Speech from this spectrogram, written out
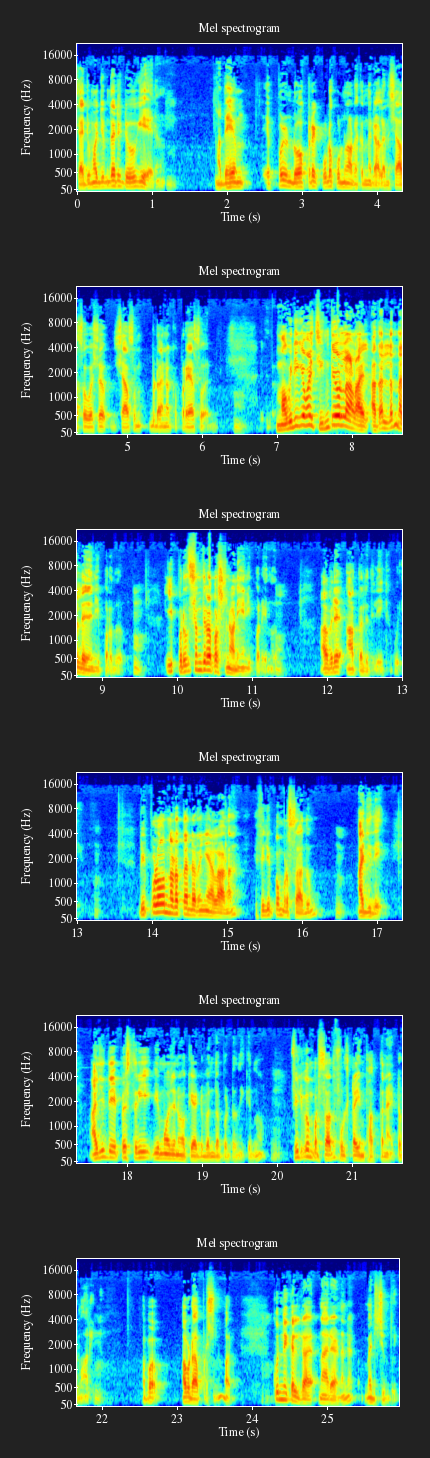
ചാരു മജുംദാർ രോഗിയായിരുന്നു. അദ്ദേഹം എപ്പോഴും ഡോക്ടറെ കൂടെ കൊണ്ടു നടക്കുന്ന ഒരാളാണ്. ശ്വാസകോശ ശ്വാസം വിടാനൊക്കെ പ്രയാസമായിരുന്നു. മൗലികമായ ചിന്തയുള്ള ആളായാൽ അതല്ലെന്നല്ല ഞാൻ ഈ പറഞ്ഞത്. ഈ പ്രതിസന്ധിയുടെ പ്രശ്നമാണ് ഞാൻ ഈ പറയുന്നത്. അവരെ ആ തലത്തിലേക്ക് പോയി. വിപ്ലവം നടത്താൻ ഇറങ്ങിയ ആളാണ് ഫിലിപ്പം പ്രസാദും അജിതേ. അജിത് ഇപ്പോൾ സ്ത്രീ വിമോചനമൊക്കെ ആയിട്ട് ബന്ധപ്പെട്ട് നിൽക്കുന്നു. ഫിലിപ്പം പ്രസാദ് ഫുൾ ടൈം ഭക്തനായിട്ട് മാറി. അപ്പോൾ അവിടെ ആ പ്രശ്നം മാറി. കുന്നിക്കൽ നാരായണന് മരിച്ചും പോയി.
